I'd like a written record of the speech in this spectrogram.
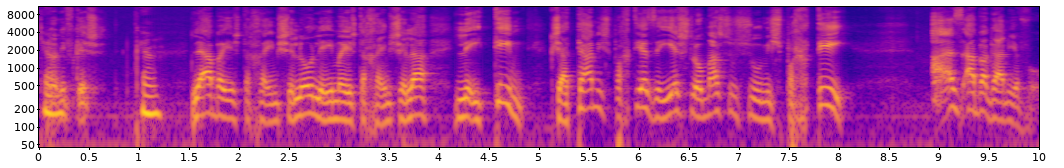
כן. לא נפגשת. כן. לאבא יש את החיים שלו, לאמא יש את החיים שלה. לעתים, כשהתא המשפחתי הזה יש לו משהו שהוא משפחתי, אז אבא גם יבוא.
